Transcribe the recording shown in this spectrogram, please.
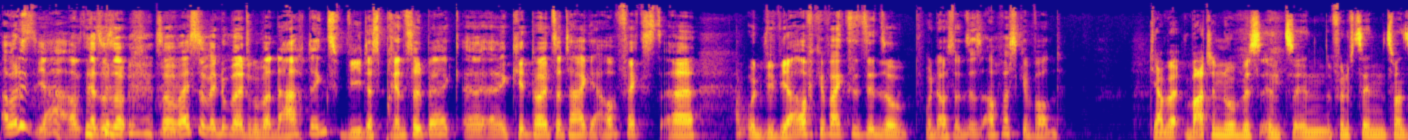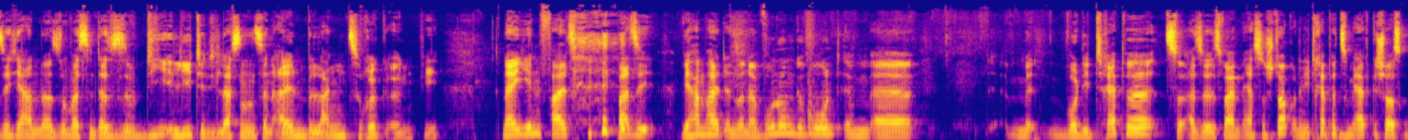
Aber das, ja, auch- also so, so, weißt du, wenn du mal drüber nachdenkst, wie das Prenzlberg-Kind heutzutage aufwächst äh, und wie wir aufgewachsen sind, so, und aus uns ist auch was geworden. Ja, aber warte nur bis in, in 15, 20 Jahren oder sowas sind das so die Elite, die lassen uns in allen Belangen zurück irgendwie. Naja, jedenfalls war sie, wir haben halt in so einer Wohnung gewohnt, im, äh, wo die Treppe, zu, also es war im ersten Stock und die Treppe zum Erdgeschoss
